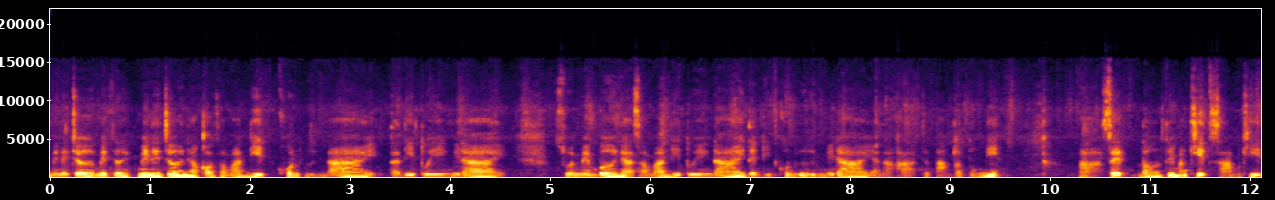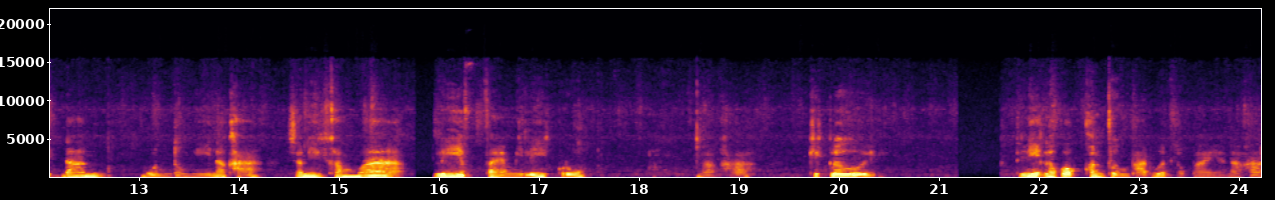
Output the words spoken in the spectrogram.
เมนเจอร์เมนเจอร์เนี่ยเขาสามารถดีดคนอื่นได้ แต่ดีดตัวเองไม่ได้ ส่วนเมมเบอร์เนี่ยสามารถดีดตัวเองได้ แต่ดีดคนอื่นไม่ได้อะนะคะ จะต่างกันตรงนี้ อ่าเสร็จเราที่มาขีดสามขีดด้านบนตรงนี้นะคะ จะมีคำว่า leave family group นะคะ คลิกเลย ทีนี้เราก็ confirm password ต่อไปนะคะ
